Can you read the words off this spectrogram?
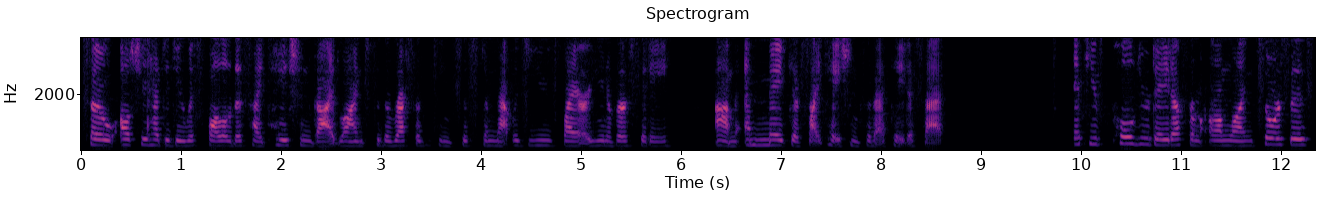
So all she had to do was follow the citation guidelines for the referencing system that was used by our university um, and make a citation for that data set. If you've pulled your data from online sources,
